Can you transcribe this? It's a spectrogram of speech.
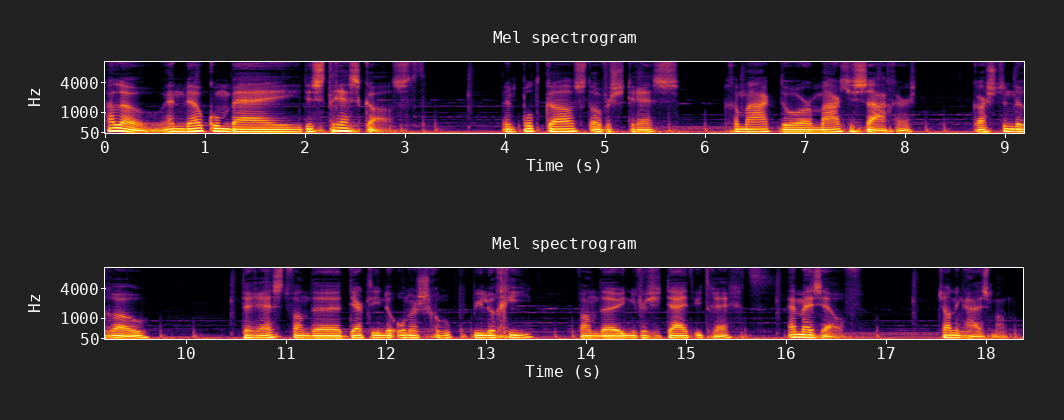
Hallo en welkom bij de Stresscast. Een podcast over stress, gemaakt door Maartje Sagers, Karsten de Roo, de rest van de 13e ondersgroep Biologie van de Universiteit Utrecht en mijzelf, Challing Huisman.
